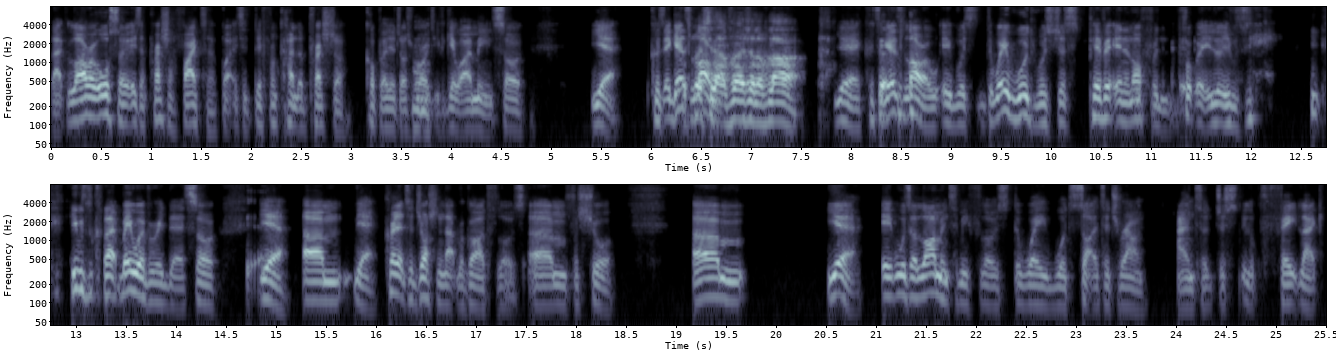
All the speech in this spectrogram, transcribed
like Lara also is a pressure fighter, but it's a different kind of pressure compared to Josh mm. Warrington. If you get what I mean, so yeah, because against Especially Lara, that version of Lara, yeah, because against Lara, it was the way Wood was just pivoting and off and football. It was he was like Mayweather in there. So yeah. yeah, um, yeah, credit to Josh in that regard, Flowz, um, for sure. Um, yeah, it was alarming to me, Flowz, the way Wood started to drown and to just look fake like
